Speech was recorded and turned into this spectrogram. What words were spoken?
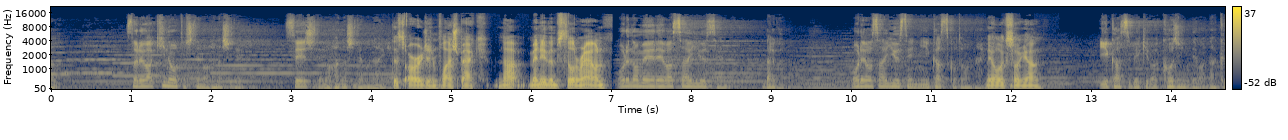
がそれは機能としての話で生死での話ではない This origin flashback. Not many of them still around. 俺の命令は最優先だが俺を最優先に生かすことはない They all look so young. 生かすべきは個人ではなく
